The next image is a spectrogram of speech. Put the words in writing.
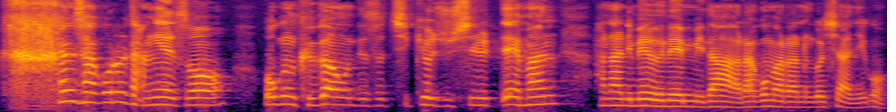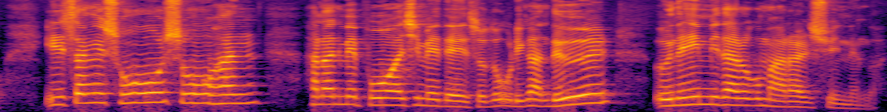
큰 사고를 당해서 혹은 그 가운데서 지켜주실 때만 하나님의 은혜입니다. 라고 말하는 것이 아니고 일상의 소소한 하나님의 보호하심에 대해서도 우리가 늘 은혜입니다. 라고 말할 수 있는 것.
